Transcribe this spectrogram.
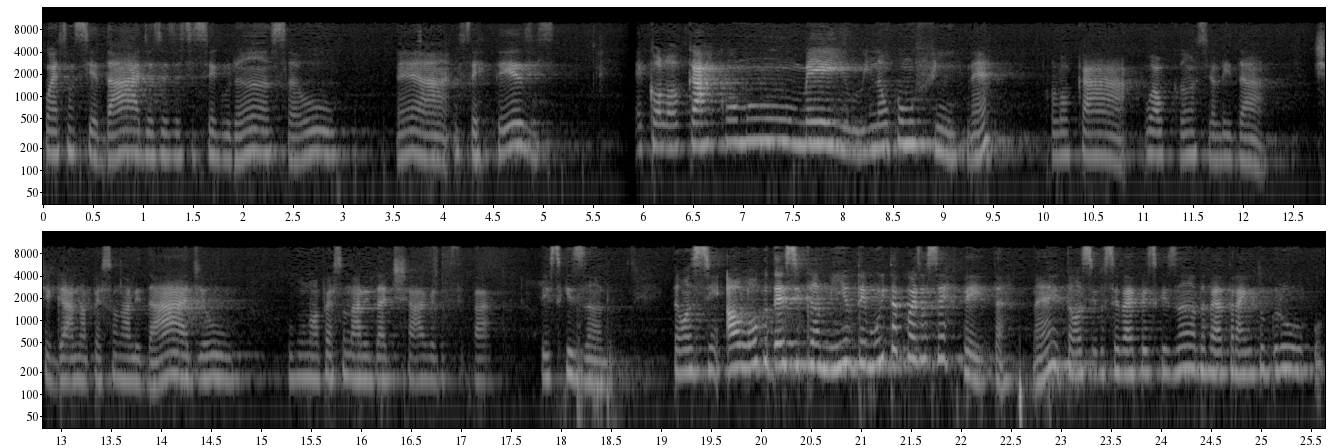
com essa ansiedade, às vezes essa insegurança ou né, incertezas, é colocar como um meio e não como fim, né? Colocar o alcance ali da chegar na personalidade ou numa personalidade chave que você está pesquisando. Então, assim, ao longo desse caminho tem muita coisa a ser feita, né? Então, assim, você vai pesquisando, vai atraindo grupo,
